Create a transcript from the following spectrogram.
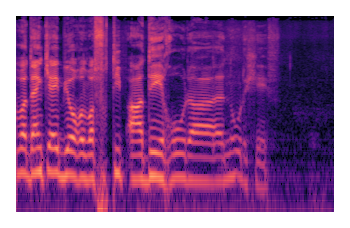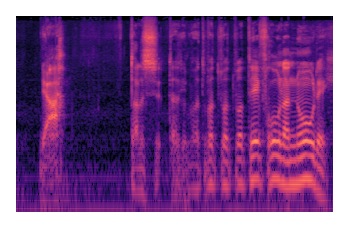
Wat denk jij, Bjorn, wat voor type AD Roda eh, nodig heeft? Ja, dat is, dat, wat, wat, wat, wat heeft Roda nodig?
